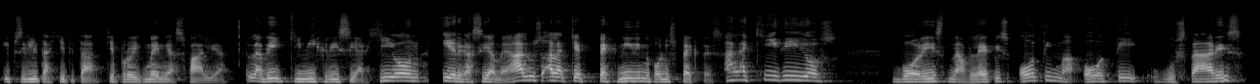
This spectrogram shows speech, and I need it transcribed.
υψηλή ταχύτητα και προηγμένη ασφάλεια. Δηλαδή κοινή χρήση αρχείων, η εργασία με άλλους, αλλά και παιχνίδι με πολλούς παίκτες. Αλλά κυρίως μπορείς να βλέπεις ό,τι μα ό,τι γουστάρεις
